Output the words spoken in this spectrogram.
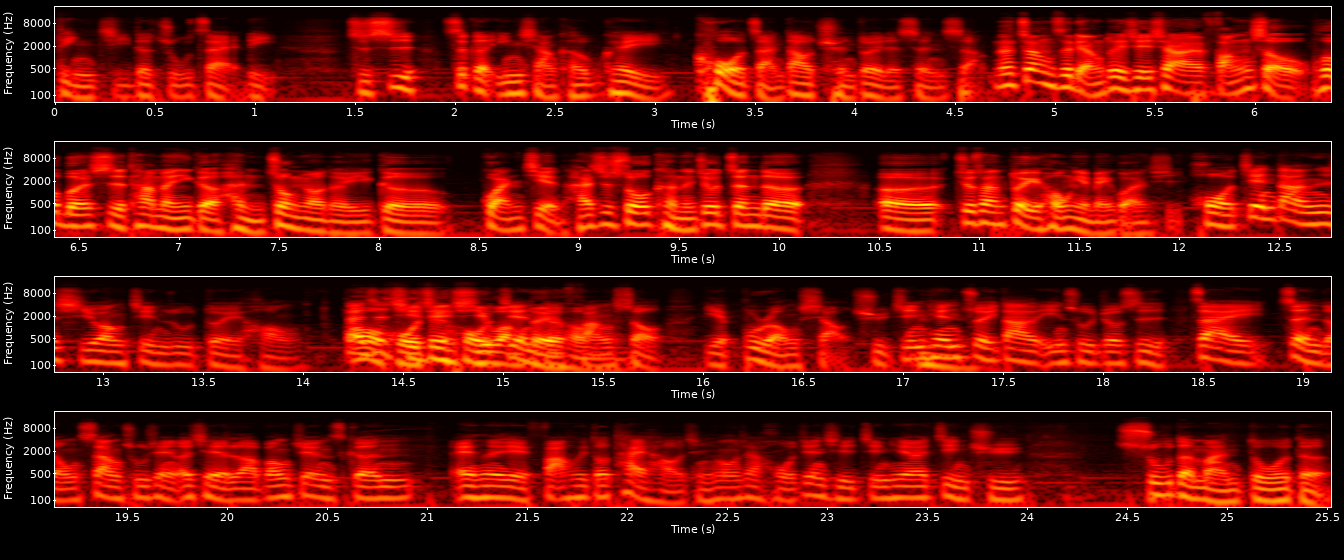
顶级的主宰力。只是这个影响可不可以扩展到全队的身上？那这样子，两队接下来防守会不会是他们一个很重要的一个关键？还是说可能就真的呃，就算对轰也没关系？火箭当然是希望进入对轰，但是其实火箭的防守也不容小觑。今天最大的因素就是在阵容上出现，而且 LeBron James 跟 Anthony 发挥都太好的情况下，火箭其实今天在禁区。输的蛮多的，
